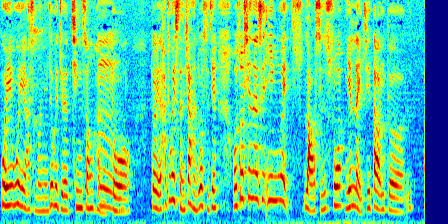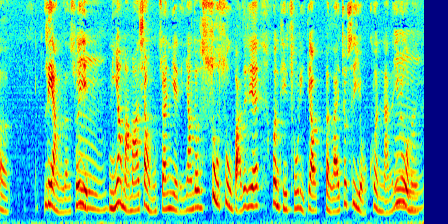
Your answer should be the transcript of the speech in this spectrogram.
归位啊什么，你就会觉得轻松很多，嗯、对，他就会省下很多时间。我说现在是因为老实说也累积到一个呃量了，所以你要妈妈像我们专业的一样，就是速速把这些问题处理掉，本来就是有困难的，因为我们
